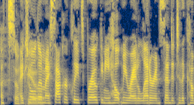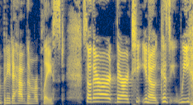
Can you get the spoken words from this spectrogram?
That's so I cute. told him my soccer cleats broke and he helped me write a letter and send it to the company to have them replaced. So there are there are t- you know cuz we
